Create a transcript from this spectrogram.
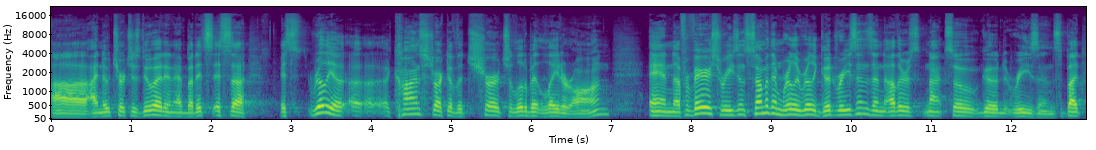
Uh, I know churches do it, and, but it's, it's, a, it's really a, a, a construct of the church a little bit later on and uh, for various reasons some of them really really good reasons and others not so good reasons. But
